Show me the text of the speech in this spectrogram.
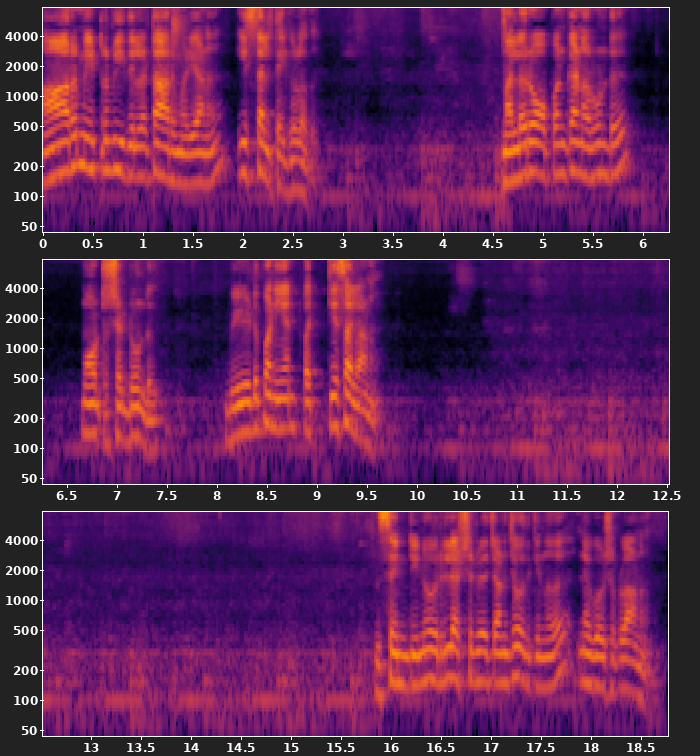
ആറ് മീറ്റർ വീതിയുള്ള ടാറിമഴിയാണ് ഈ സ്ഥലത്തേക്കുള്ളത്. നല്ലൊരു ഓപ്പൺ കിണറുണ്ട് മോട്ടർ ഷെഡും ഉണ്ട്. വീട് പണിയാൻ പറ്റിയ സ്ഥലമാണ്. സെന്റിന് ഒരു ലക്ഷം രൂപ വെച്ചാണ് ചോദിക്കുന്നത് നെഗോഷ്യബിൾ ആണ്.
